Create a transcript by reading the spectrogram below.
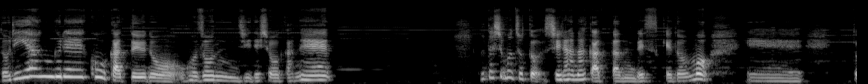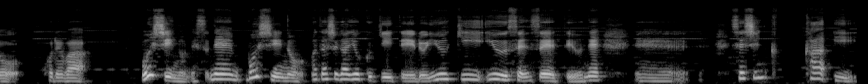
ドリアングレー効果というのをご存知でしょうかね。私もちょっと知らなかったんですけども、えー、と、これは、 Voicyのですね、 Voicyの私がよく聞いている結城優先生っていうね、えー、精神科医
